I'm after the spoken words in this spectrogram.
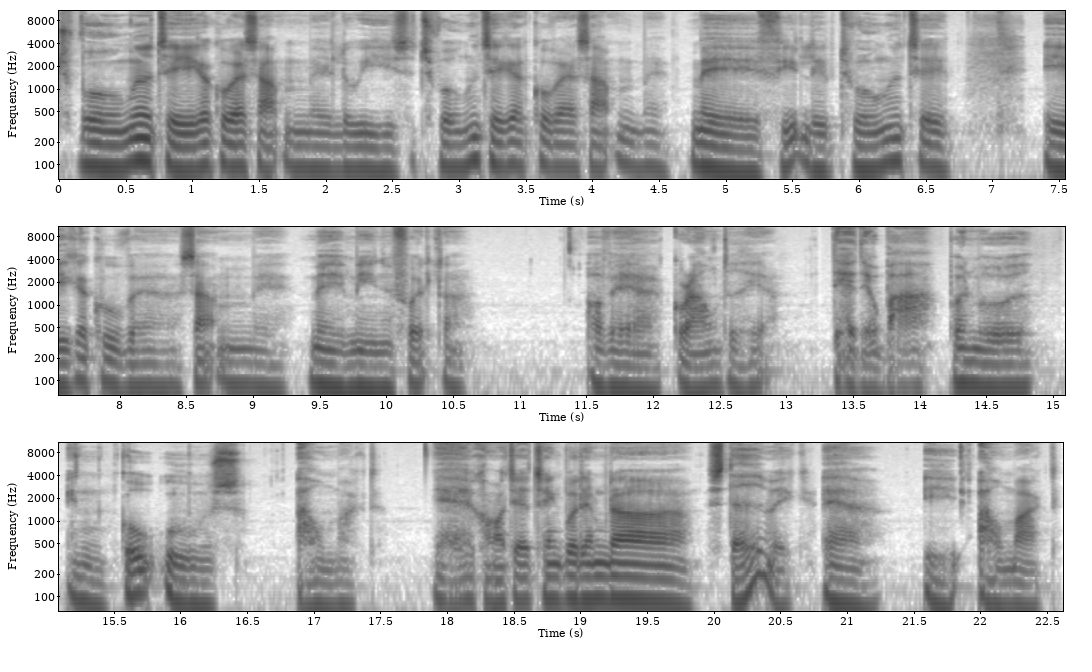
tvunget til ikke at kunne være sammen med Louise, tvunget til ikke at kunne være sammen med, med Philip, tvunget til ikke at kunne være sammen med, med mine forældre at være grounded her. Det her det er jo bare på en måde en god uges afmagt. Ja, jeg kommer til at tænke på dem, der stadigvæk er i afmagt,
